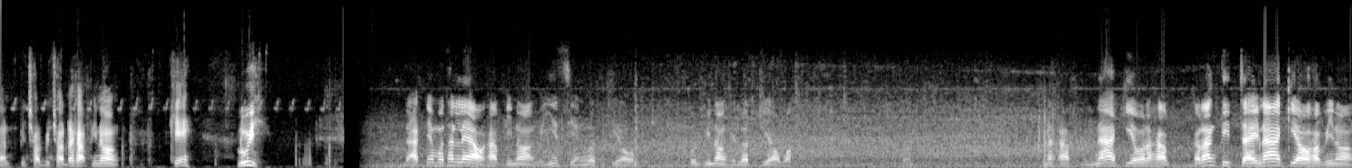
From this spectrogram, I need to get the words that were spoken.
กันเป็นช็อตเป็นช็อตนะครับ พี่น้องโอเคลุยดักยังมาท่านแล้วครับพี่น้องได้ยินเสียงรถเกี่ยวคุณพี่น้องเห็นรถเกี่ยวปะนะครับหน้าเกี่ยวนะครับกำลังติดใจหน้าเกี่ยวครับพี่น้อง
